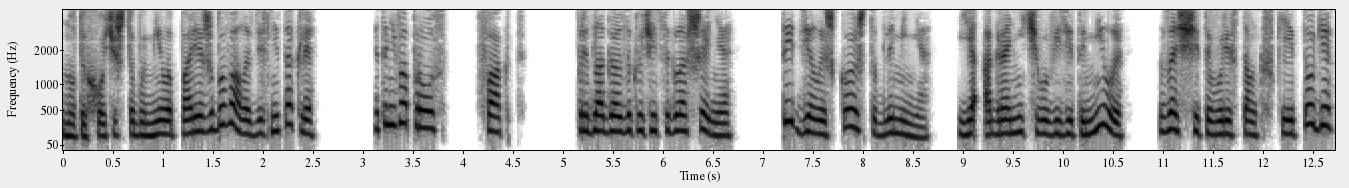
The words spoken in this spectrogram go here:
Но ты хочешь, чтобы Мила пореже бывала здесь, не так ли? Это не вопрос, факт. Предлагаю заключить соглашение. Ты делаешь кое-что для меня. Я ограничиваю визиты Милы, засчитываю рестангские итоги,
